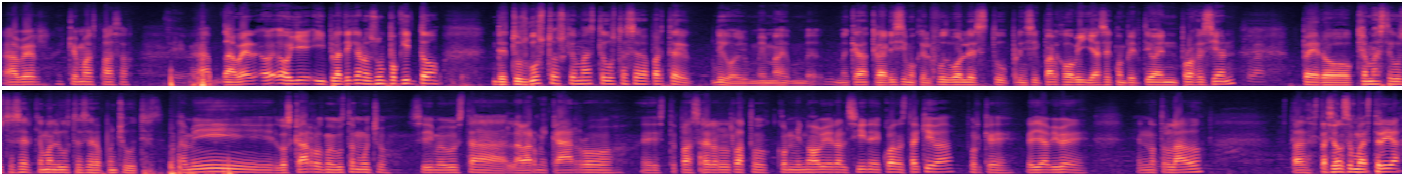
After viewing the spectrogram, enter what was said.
a ver qué más pasa. ¿verdad? A ver, oye, y platícanos un poquito de tus gustos, ¿qué más te gusta hacer aparte? Digo, me, me queda clarísimo que el fútbol es tu principal hobby, ya se convirtió en profesión, pero ¿qué más te gusta hacer? ¿Qué más le gusta hacer a Poncho Gutiérrez? A mí los carros me gustan mucho, sí, me gusta lavar mi carro, este, pasar el rato con mi novia, ir al cine, cuando está aquí va, porque ella vive en otro lado, está, está haciendo su maestría,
